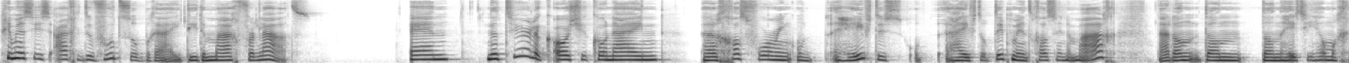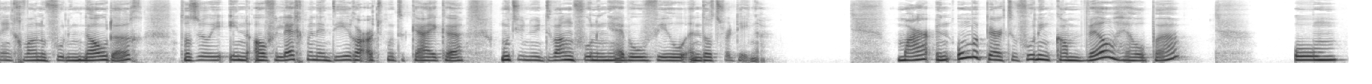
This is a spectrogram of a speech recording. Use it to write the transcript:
Chymus is eigenlijk de voedselbrei die de maag verlaat. En natuurlijk als je konijn uh, gasvorming op, heeft, dus op, hij heeft op dit moment gas in de maag, nou dan, dan, dan heeft hij helemaal geen gewone voeding nodig. Dan zul je in overleg met een dierenarts moeten kijken, moet u nu dwangvoeding hebben, hoeveel en dat soort dingen. Maar een onbeperkte voeding kan wel helpen om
